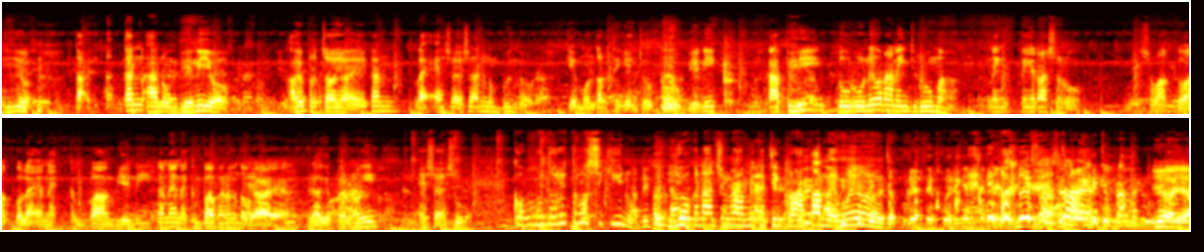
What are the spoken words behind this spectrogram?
iya tak kan anu biyen yo Aku percaya ya kan lek esuk-esukan ngembun to. Kayak motor dikek jogo. Biyen iki kabeh turune ora ning jero omah, ning teras ngono. Sewaktu-waktu lek enek gempa biyen iki kan enek gempa bareng to. Iya, iya. Lah bareng iki esuk-esuk kok motornya teles iki no. Iya kenaan tsunami kecipratan lek ngono lho. Cok. Bulan Februari kan Iya, iya,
